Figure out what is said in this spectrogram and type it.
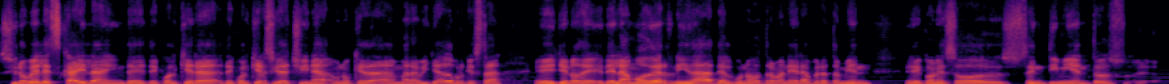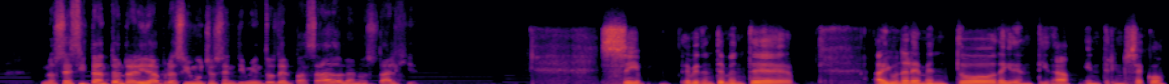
si uno ve el skyline de, cualquiera, de cualquier ciudad china, uno queda maravillado porque está eh, lleno de, la modernidad de alguna u otra manera, pero también con esos sentimientos, no sé si tanto en realidad, pero sí muchos sentimientos del pasado, la nostalgia. Sí, evidentemente hay un elemento de identidad intrínseco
